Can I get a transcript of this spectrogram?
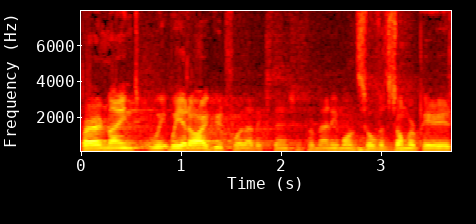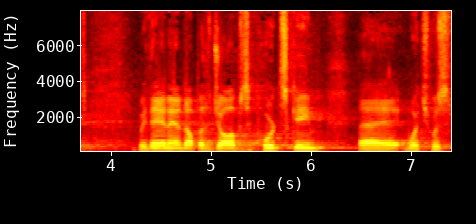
bear in mind, we, we had argued for that extension for many months over the summer period. We then ended up with a job support scheme, uh, which was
